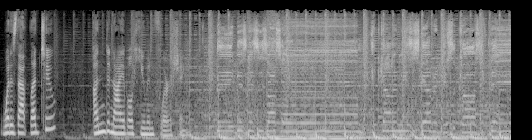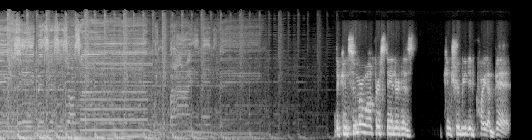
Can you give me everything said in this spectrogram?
What has that led to? Undeniable human flourishing. Big business is awesome. Economies of scale reduce the cost of things. Big business is awesome. The consumer welfare standard has contributed quite a bit.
